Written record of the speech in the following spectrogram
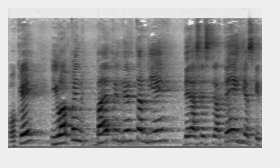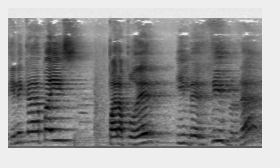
¿ok? Y va va a depender también de las estrategias que tiene cada país para poder invertir, ¿verdad?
